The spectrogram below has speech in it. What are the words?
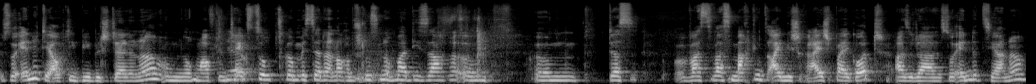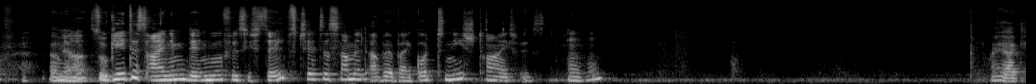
So endet ja auch die Bibelstelle, ne? um nochmal auf den ja. Text zurückzukommen, ist ja dann auch am Schluss nochmal die Sache, ähm, ähm, dass was, was macht uns eigentlich reich bei Gott? Also da so endet es ja, ne? Ähm, ja, so geht es einem, der nur für sich selbst Schätze sammelt, aber bei Gott nicht reich ist. Mhm. Ja, die,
